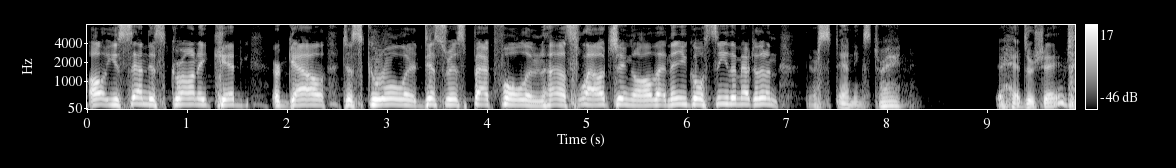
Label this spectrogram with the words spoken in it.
oh, you send this scrawny kid or gal to school, or disrespectful and uh, slouching, all that. And then you go see them after that, and they're standing straight. Their heads are shaved.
